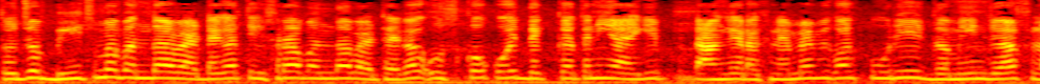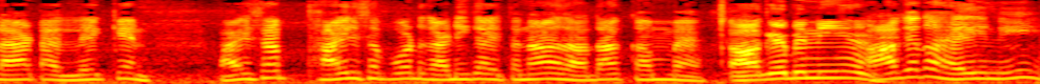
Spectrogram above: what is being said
तो जो बीच में बंदा बैठेगा तीसरा बंदा बैठेगा उसको कोई दिक्कत नहीं आएगी टांगे रखने में बिकॉज़ पूरी ज़मीन जो है फ्लैट है। लेकिन भाई साहब थाई सपोर्ट गाड़ी का इतना ज़्यादा कम है। आगे भी नहीं है? आगे तो है ही नहीं।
